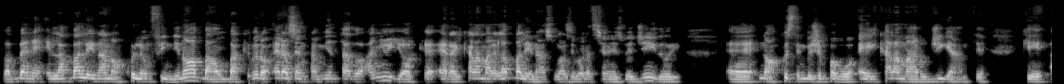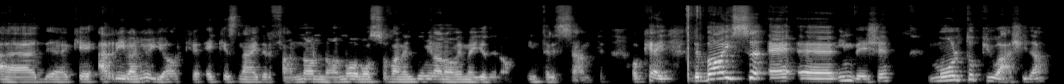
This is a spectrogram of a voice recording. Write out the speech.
va bene? E la balena no, quello è un film di Noah Baumbach, però era sempre ambientato a New York, era il calamare e la balena sulla separazione dei suoi genitori, eh, no, questo invece proprio è il calamaro gigante che, uh, che, arriva a New York e che Snyder fa: no, no, non lo posso fare nel 2009, meglio di no. Interessante. Ok, The Boys è eh, invece molto più acida.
